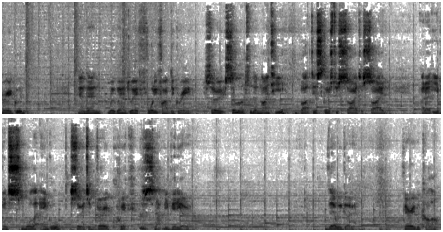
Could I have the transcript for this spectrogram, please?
very good. And then we're going to do a 45 degree. So similar to the 90, but this goes to side to side at an even smaller angle. So it's a very quick, snappy video. There we go. Very good color.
